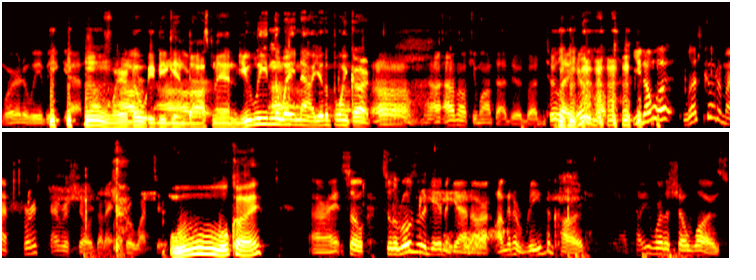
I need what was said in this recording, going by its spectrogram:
Where do we begin? Hmm, where do we Uh, begin, uh, boss man? You leading the way uh, now. You're the point guard. I I don't know if you want that, dude, but too late. Here we go. You know what? Let's go to my first ever show that I ever went to. Ooh, okay. All right. So, so the rules of the game again are: I'm gonna read the card, and I'll tell you where the show was,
